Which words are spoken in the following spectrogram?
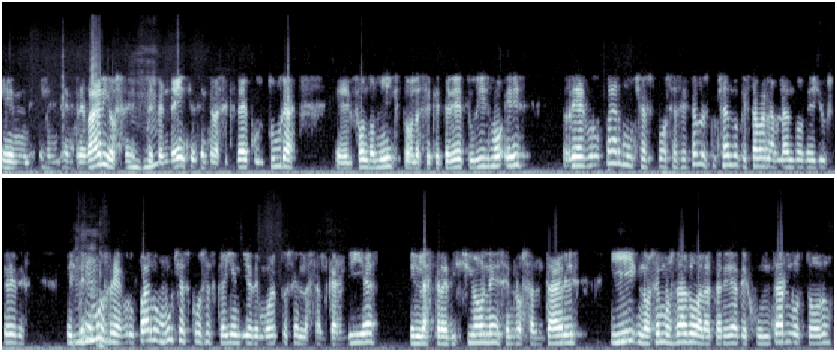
entre varios eh, dependencias, entre la Secretaría de Cultura, el Fondo Mixto, la Secretaría de Turismo, es reagrupar muchas cosas. Estaba escuchando que estaban hablando de ello ustedes. Este, hemos reagrupado muchas cosas que hay en Día de Muertos en las alcaldías, en las tradiciones, en los altares, y nos hemos dado a la tarea de juntarlo todo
